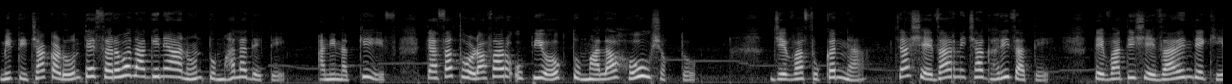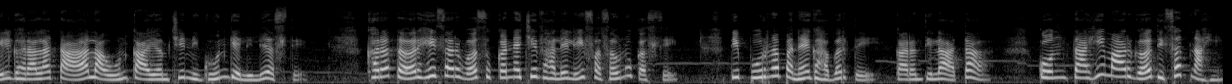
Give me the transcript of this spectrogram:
मी तिच्याकडून ते सर्व दागिने आणून तुम्हाला देते आणि नक्कीच त्याचा थोडाफार उपयोग तुम्हाला होऊ शकतो. जेव्हा सुकन्या त्या शेजारणीच्या घरी जाते तेव्हा ती शेजारीण देखील घराला टाळा लावून कायमची निघून गेलेली असते. खरं तर ही सर्व सुकन्याची झालेली फसवणूक असते. ती पूर्णपणे घाबरते कारण तिला आता कोणताही मार्ग दिसत नाही.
